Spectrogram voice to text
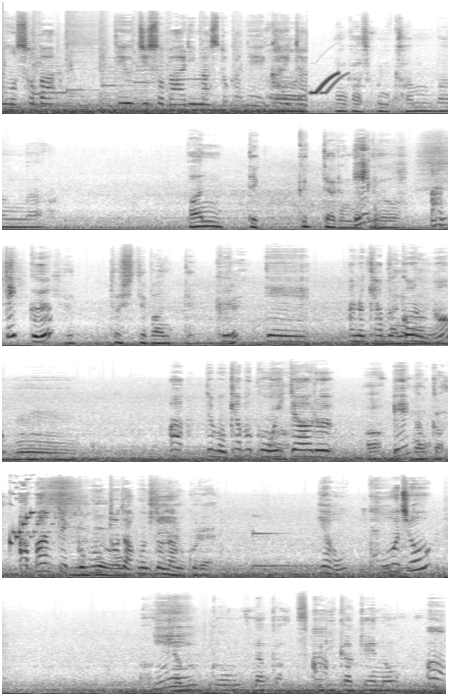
もそば手打ちそばありますとかね書いてある。なんかあそこに看板がバンテックってあるんだけどバンテック？ひょっとしてバンテック？クってあのキャブコンの？うん。あでもキャブコン置いてある。あえ？なんかあバンテック本当だ本当だ。よこれ。いやお工場？キャブコンなんか作りかけのあ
